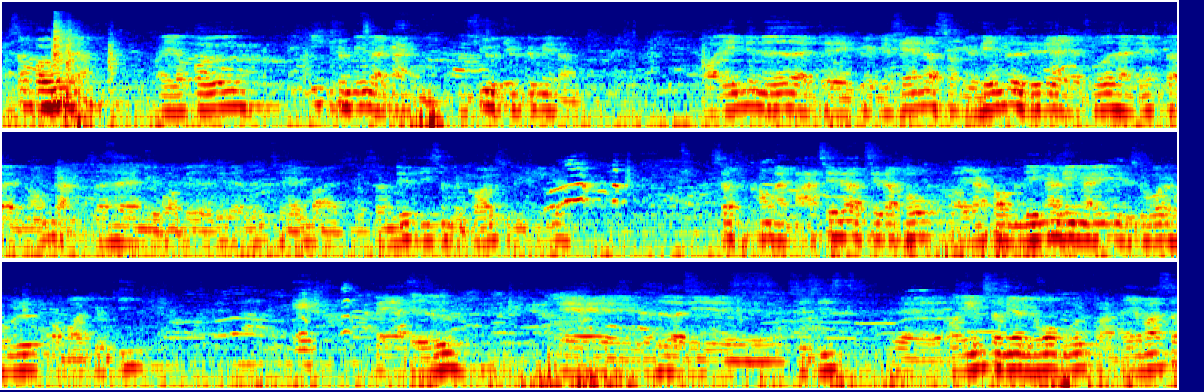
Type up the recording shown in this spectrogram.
Og så prøvede jeg. Og jeg prøvede 1 km ad gangen de 27 km. Og endte med, at øh, Køge Sanders, som jo hentede det der, jeg troede han efter en omgang, så havde han jo barberet det der ned til halvvejs. Og sådan lidt ligesom en Kolsen i fire. Så kom han bare tættere og tættere på, og jeg kom længere og længere ind i det sorte hul, og måtte jo give alt, hvad jeg havde. Øh, hvad hedder det, øh, til sidst. Øh, og endte så med at løbe over målstregen. Og jeg var så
